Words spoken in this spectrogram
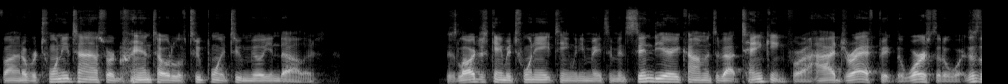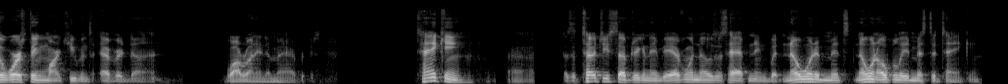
Fined over 20 times for a grand total of $2.2 million. His largest came in 2018 when he made some incendiary comments about tanking for a high draft pick, the worst of the worst. This is the worst thing Mark Cuban's ever done while running the Mavericks. Tanking uh, is a touchy subject in the NBA. Everyone knows it's happening, but no one admits, no one openly admits to tanking.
